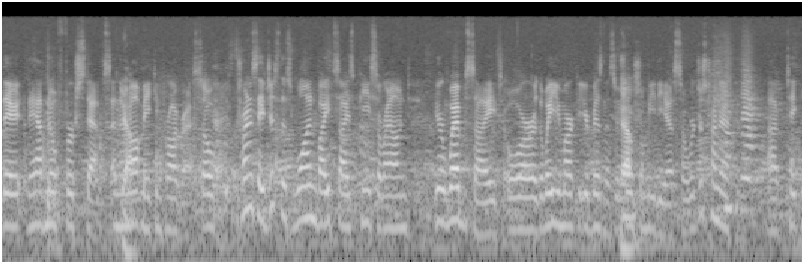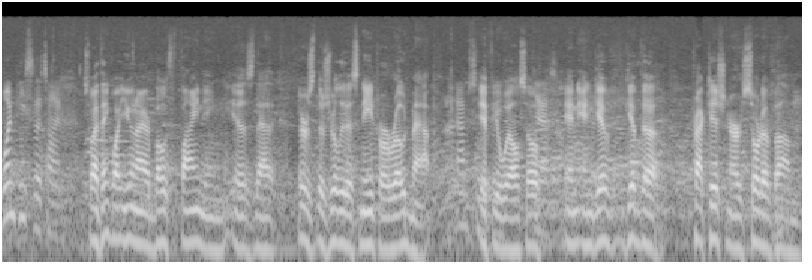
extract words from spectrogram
they, they have no first steps and they're yeah. not making progress. So we're trying to say just this one bite-sized piece around your website or the way you market your business or social media. So we're just trying to uh, take one piece at a time. So I think what you and I are both finding is that there's there's really this need for a roadmap, Absolutely. if you will. So yes. and and give give the practitioners sort of um,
